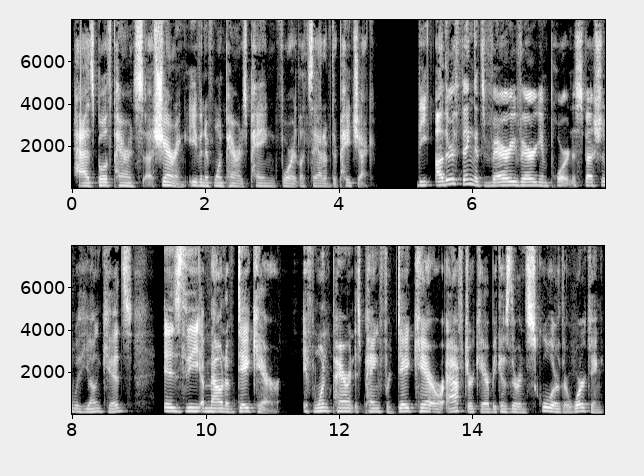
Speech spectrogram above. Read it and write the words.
has both parents uh, sharing, even if one parent is paying for it, let's say out of their paycheck. The other thing that's very, very important, especially with young kids, is the amount of daycare. If one parent is paying for daycare or aftercare because they're in school or they're working,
